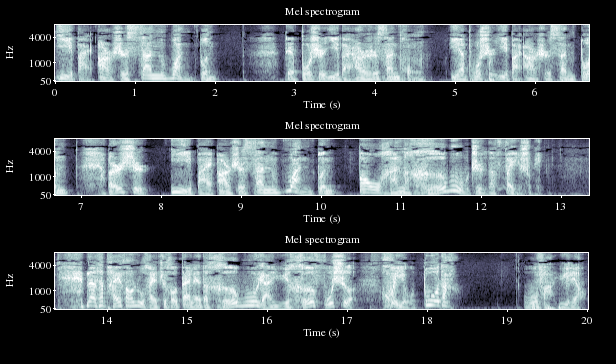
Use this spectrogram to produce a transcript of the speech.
一百二十三万吨。这不是一百二十三桶，也不是一百二十三吨，而是一百二十三万吨，包含了核物质的废水。那它排放入海之后带来的核污染与核辐射会有多大？无法预料。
